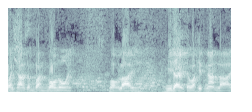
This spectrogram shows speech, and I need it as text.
ประชาสัมพันธ์เว้าน้อยเว้าหลายมีได้แต่ว่าเฮ็ดงานหลาย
